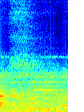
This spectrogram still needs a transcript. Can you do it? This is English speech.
Jackson.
